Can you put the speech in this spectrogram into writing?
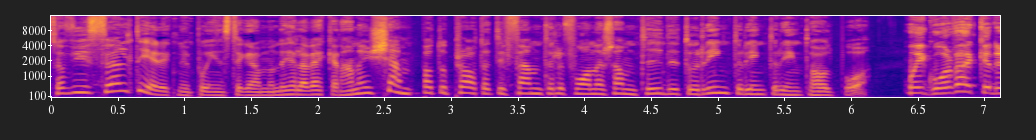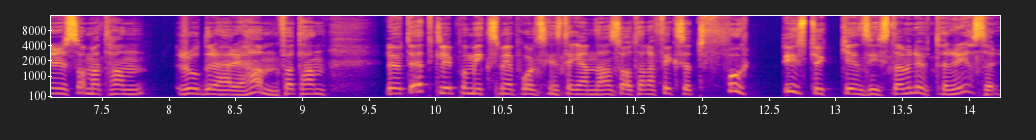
Så har vi ju följt Erik nu på Instagram under hela veckan. Han har ju kämpat och pratat i fem telefoner samtidigt och ringt och ringt och ringt och hållit på. Och igår verkade det som att han rodde det här i hamn för att han la ut ett klipp på Mix med Pauls Instagram där han sa att han har fixat 40 stycken sista minuten-resor.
